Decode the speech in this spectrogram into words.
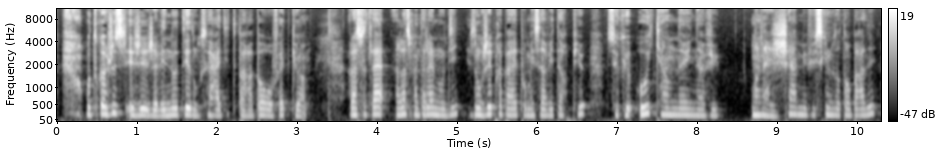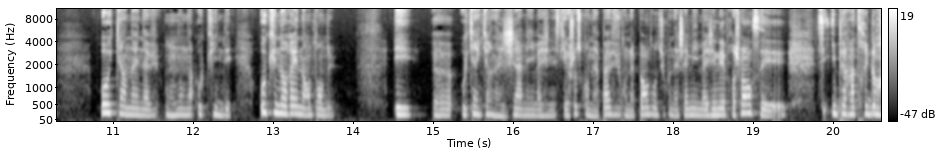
en tout cas, juste, j'avais noté donc ce hadith par rapport au fait que Allah nous dit Donc j'ai préparé pour mes serviteurs pieux ce que aucun œil n'a vu. On n'a jamais vu ce qui nous entend parler. Aucun œil n'a vu. On n'en a aucune idée. Aucune oreille n'a entendu. Et euh, aucun cœur n'a jamais imaginé. C'est quelque chose qu'on n'a pas vu, qu'on n'a pas entendu, qu'on n'a jamais imaginé. Franchement, c'est hyper intriguant.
